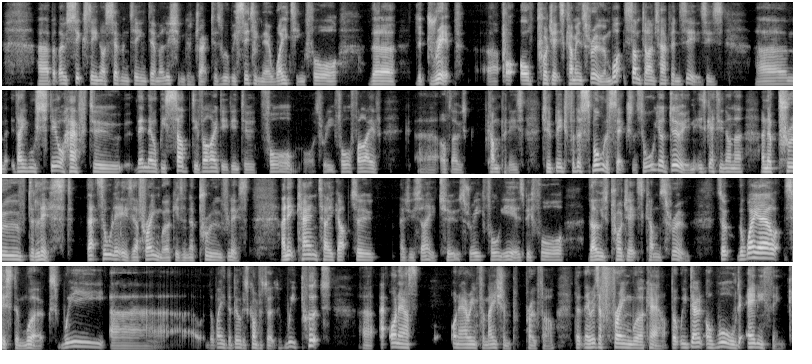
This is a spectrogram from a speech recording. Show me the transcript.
Uh, but those 16 or 17 demolition contractors will be sitting there waiting for the the drip uh, of projects coming through. And what sometimes happens is is um, they will still have to. Then they'll be subdivided into four or three, four, five uh, of those companies to bid for the smaller section. So all you're doing is getting on a an approved list. That's all it is. A framework is an approved list, and it can take up to as you say, two, three, four years before those projects come through. So the way our system works, we uh, the way the Builders Conference works, we put uh, on our on our information profile that there is a framework out, but we don't award anything.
